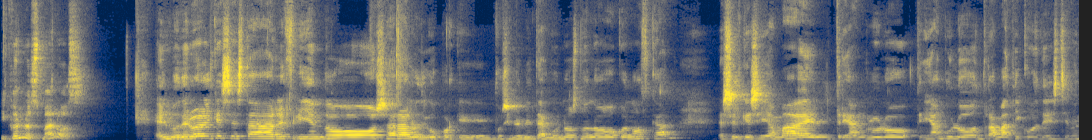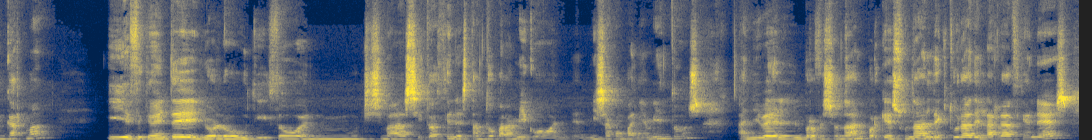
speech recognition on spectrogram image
y con los malos. El modelo al que se está refiriendo Sara, lo digo porque posiblemente algunos no lo conozcan, es el que se llama el triángulo, triángulo dramático de Steven Cartman y efectivamente yo lo utilizo en muchísimas situaciones, tanto para mí como en, en mis acompañamientos a nivel profesional, porque es una lectura de las relaciones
